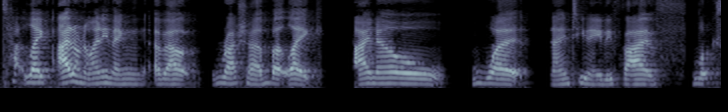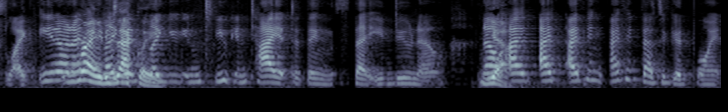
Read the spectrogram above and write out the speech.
t- like I don't know anything about Russia, but like I know what 1985 looks like. You know what I mean? Right, Like, exactly. Like you can you can tie it to things that you do know. No, Yeah. I, I I think I think that's a good point.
